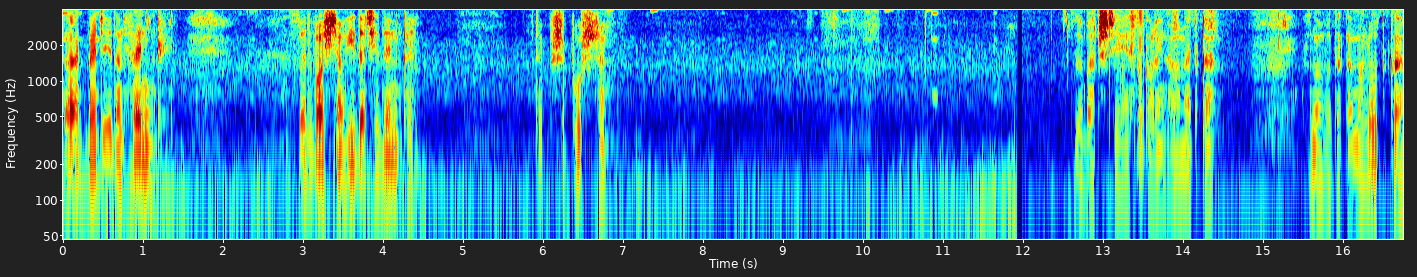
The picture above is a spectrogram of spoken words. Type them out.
Tak, będzie jeden fenik. Z ledwością widać jedynkę. Tak przypuszczam. Zobaczcie, jest kolejna monetka. Znowu taka malutka.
